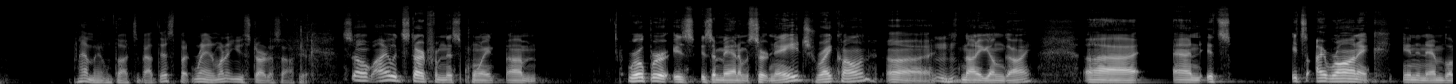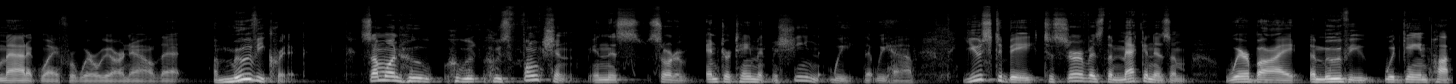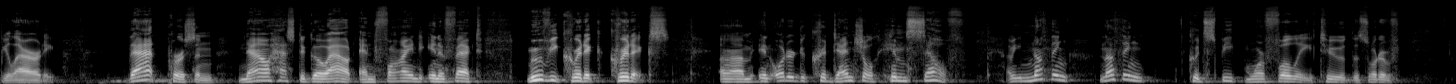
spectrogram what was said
I have my own thoughts about this. But Rand, why don't you start us off here? So I would start from this point. Um, Roeper is, is a man of a certain age, right, Colin? Uh, He's not a young guy, uh, and it's it's ironic in an emblematic way for where we are now that a movie critic, someone who, who whose function in this sort of entertainment machine that we that we have, used to be to serve as the mechanism whereby a movie would gain popularity that person now has to go out and find, in effect, movie critic critics um, in order to credential himself. I mean, nothing, nothing could speak more fully to the sort of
